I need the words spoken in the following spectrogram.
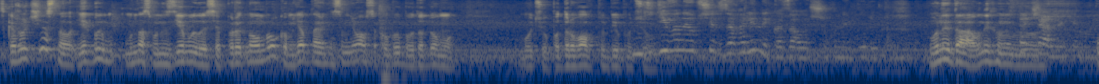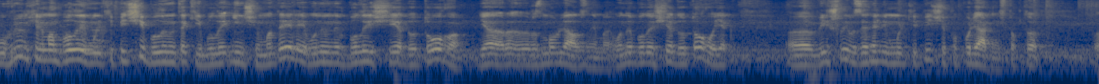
Скажу чесно, якби у нас вони з'явилися перед Новим роком, я б навіть не сумнівався, коли б додому оцю подарував тобі Ну, тоді вони взагалі взагалі не казали, що вони будуть. Вони да, у них Постачальники у. Грюнхельма були мультипічі, були не такі, були інші моделі. Вони в них були ще до того. Я р- розмовляв з ними. Вони були ще до того, як війшли взагалі мультипічі популярність. Тобто е,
